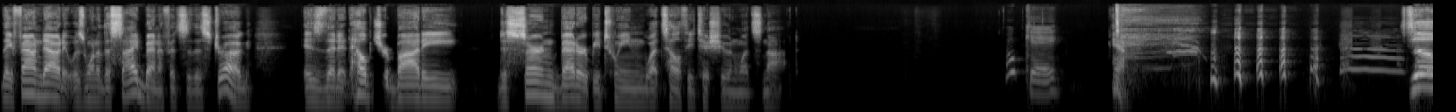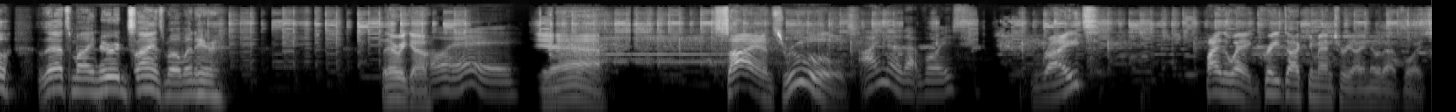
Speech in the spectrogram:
They found out it was one of the side benefits of this drug is that it helped your body discern better between what's healthy tissue and what's not. Okay. Yeah. So that's my nerd science moment here. There we go. oh hey, Yeah. Science rules, I know that voice. right? By the way, great documentary. I know that voice.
